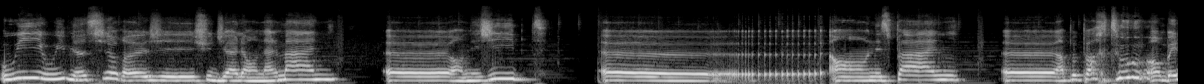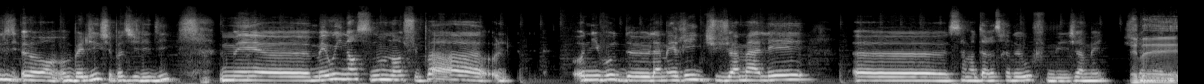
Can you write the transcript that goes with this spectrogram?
Oui, oui, bien sûr. Euh, je suis déjà allée en Allemagne, euh, en Égypte, en Espagne, un peu partout, en, Belgique, en Belgique, je sais pas si je l'ai dit. Mais, mais oui, non, sinon, non, je suis pas au niveau de l'Amérique, je suis jamais allée. Euh, ça m'intéresserait de ouf, mais jamais. Eh ben,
